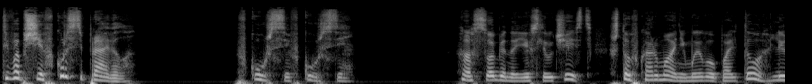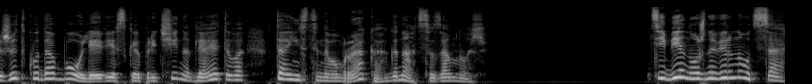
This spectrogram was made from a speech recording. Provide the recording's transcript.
Ты вообще в курсе правил?» «В курсе, в курсе», Особенно если учесть, что в кармане моего пальто лежит куда более веская причина для этого таинственного мрака гнаться за мной. «Тебе нужно вернуться,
